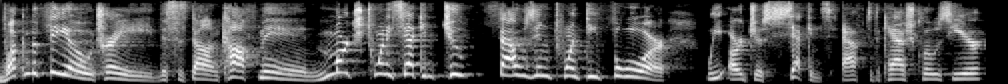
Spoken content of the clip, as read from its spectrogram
Welcome to Theo Trade. This is Don Kaufman. March 22nd, 2024. We are just seconds after the cash close here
